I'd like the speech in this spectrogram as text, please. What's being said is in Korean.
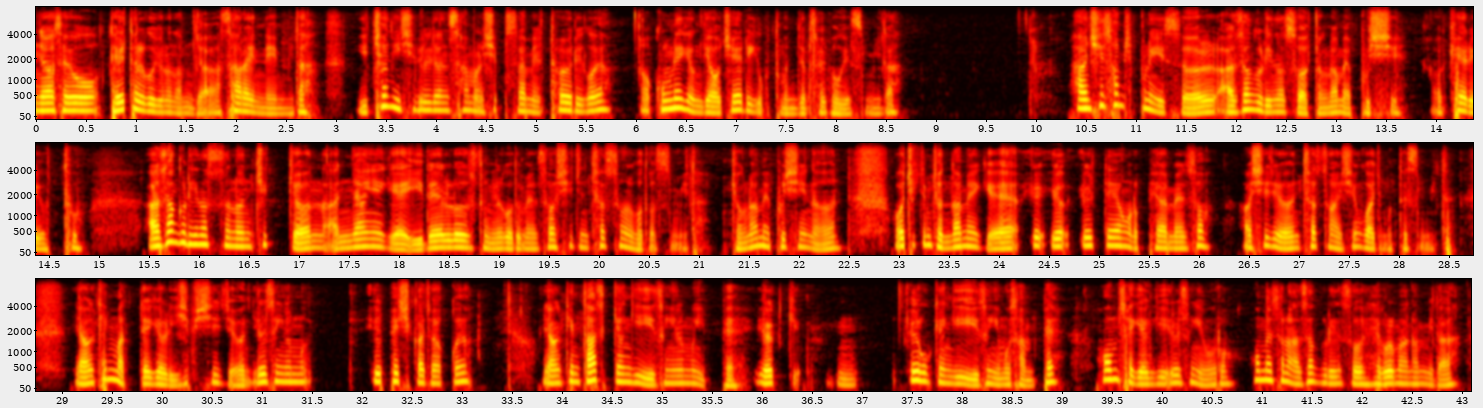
안녕하세요. 데이터를 그주는 남자 살아있네입니다. 2021년 3월 13일 토요일이고요. 어, 국내 경기하고 J리그부터 먼저 살펴보겠습니다. 1시 30분에 있을 안산 그리너스와 경남FC 어, 캐리어2 안산 그리너스는 직전 안양에게 2대1로 승리를 거두면서 시즌 첫 승을 거뒀습니다. 경남FC는 어, 직전 전남에게 1대0으로 패하면서 어, 시즌 첫 승을 신고하지 못했습니다. 양팀 맞대결 20시즌 1승 1무 1패씩 가져왔고요. 양팀 5경기 2승 1무 2패, 10기, 음, 7경기 2승 2무 3패, 홈 3경기 1승 2무로 홈에서는 안산 그린스 해볼만 합니다.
